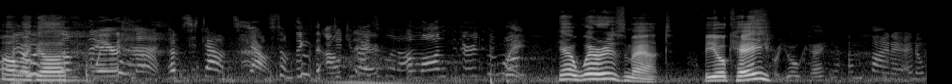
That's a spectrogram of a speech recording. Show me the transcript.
Oh my god. Where's Matt? Come sit down. Sit down. Something's out Did you there. guys split up? A monster and some Wait, Yeah, where is Matt? Are you okay? are you okay? I'm fine. I, I don't feel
